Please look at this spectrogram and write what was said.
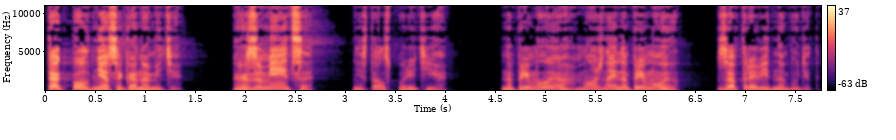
Так полдня сэкономите. — Разумеется, — не стал спорить я. — Напрямую можно и напрямую. Завтра видно будет.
